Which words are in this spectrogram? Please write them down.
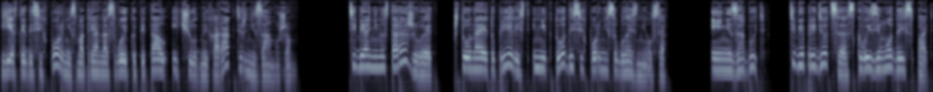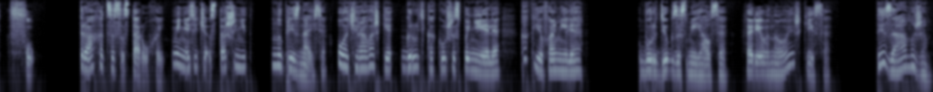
если до сих пор, несмотря на свой капитал и чудный характер, не замужем. Тебя не настораживает, что на эту прелесть никто до сих пор не соблазнился. И не забудь, тебе придется с Квазимодой спать. Фу. Трахаться со старухой. Меня сейчас тошнит. Ну, признайся, у очаровашки грудь как уши спаниеля. Как ее фамилия?» Бурдюк засмеялся. «Ревнуешь, киса? Ты замужем,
